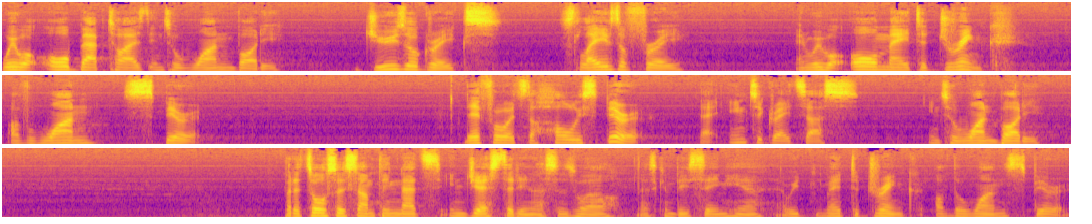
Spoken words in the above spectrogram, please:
we were all baptized into one body, Jews or Greeks, slaves or free, and we were all made to drink of one spirit." Therefore, it's the Holy Spirit that integrates us into one body. But it's also something that's ingested in us as well, as can be seen here. We're made to drink of the one Spirit.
